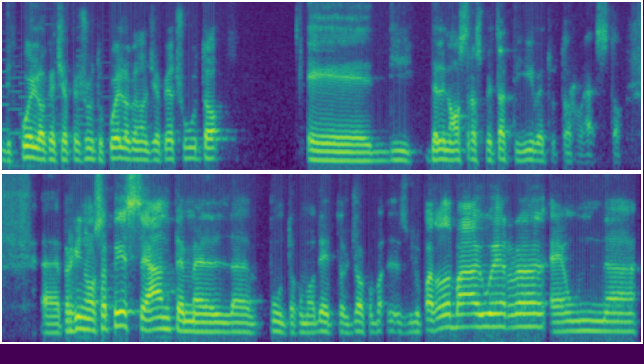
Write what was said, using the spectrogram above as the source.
di quello che ci è piaciuto, quello che non ci è piaciuto e di- delle nostre aspettative e tutto il resto. Eh, per chi non lo sapesse, Anthem è il, appunto, come ho detto, il gioco sviluppato da Bioware, è un eh,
